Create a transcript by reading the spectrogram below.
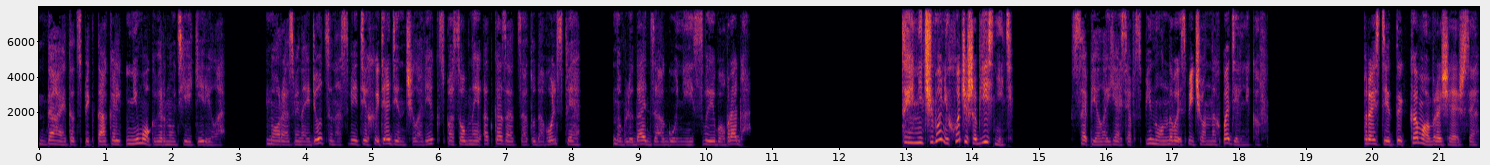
Да, этот спектакль не мог вернуть ей Кирилла. Но разве найдется на свете хоть один человек, способный отказаться от удовольствия наблюдать за агонией своего врага? «Ты ничего не хочешь объяснить?» — сопела Яся в спину новоиспеченных подельников. «Прости, ты к кому обращаешься?»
